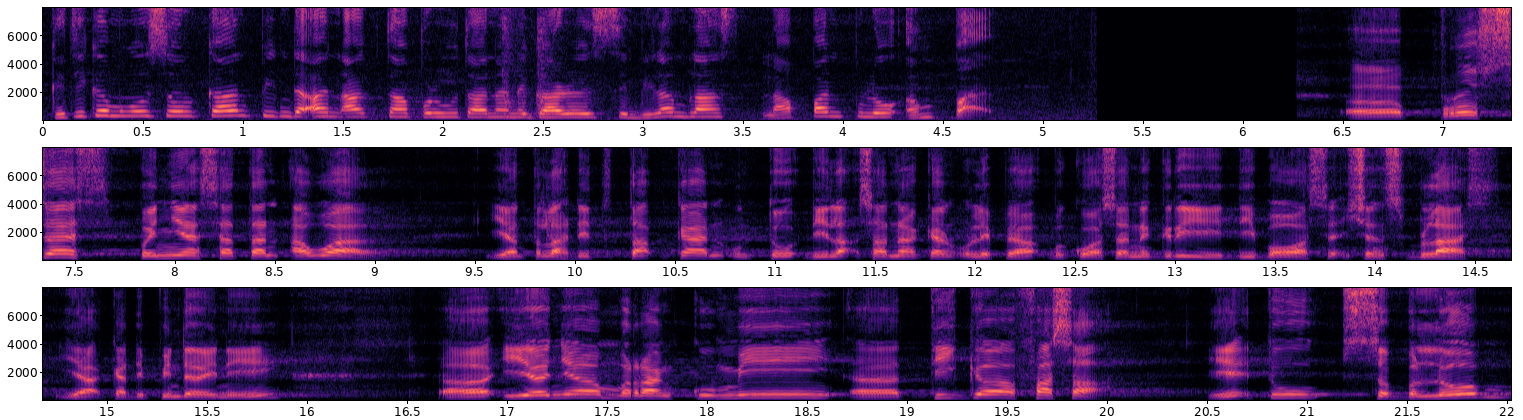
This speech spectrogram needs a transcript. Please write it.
ketika mengusulkan pindaan Akta Perhutanan Negara 1984. Uh, proses penyiasatan awal yang telah ditetapkan untuk dilaksanakan oleh pihak berkuasa negeri di bawah Seksyen 11 yang akan dipindah ini, uh, ianya merangkumi uh, tiga fasa iaitu sebelum,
